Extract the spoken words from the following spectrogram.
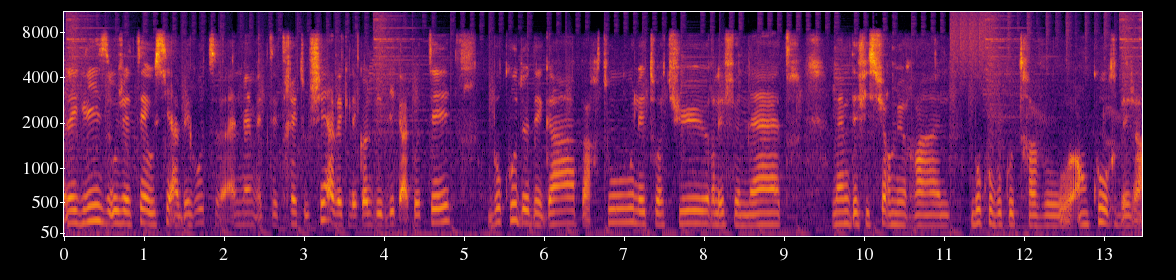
L'église où j'étais aussi à Beyrouth elle-même était très touchée avec l'école biblique à côté. Beaucoup de dégâts partout, les toitures, les fenêtres, même des fissures murales, beaucoup, beaucoup de travaux en cours déjà.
